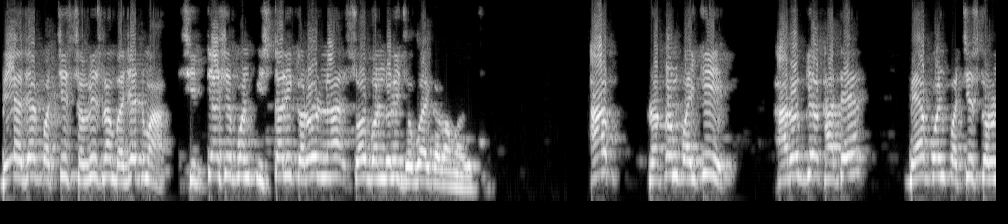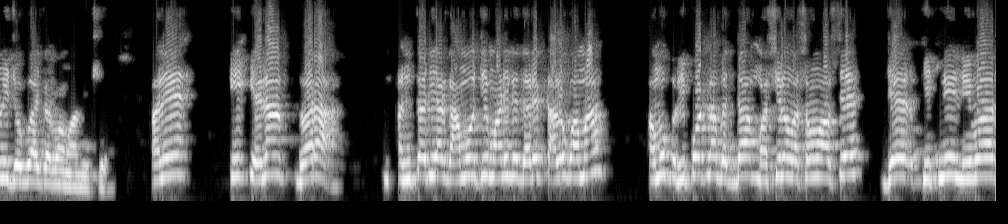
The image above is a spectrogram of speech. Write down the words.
બે હજાર પચીસ છવ્વીસના બજેટમાં સિત્યાસી પોઈન્ટ પિસ્તાલીસ કરોડના સો ભંડોળની જોગવાઈ કરવામાં આવી છે આ રકમ પૈકી આરોગ્ય ખાતે બે પોઈન્ટ પચીસ કરોડની જોગવાઈ કરવામાં આવી છે. અને એના દ્વારા અંતરિયાળ ગામોથી માંડીને દરેક તાલુકામાં અમુક રિપોર્ટના બધા મશીનો વસવામાં આવશે, જે કિડની, લીવર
